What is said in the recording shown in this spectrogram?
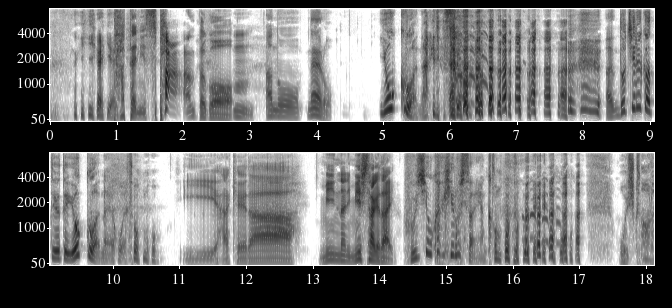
いやいや縦にスパーンとこう。うん。あのなんやろよくはないですよ あどちらかというとよくはない方やと思ういい波形だ。みんなに見してあげたい。藤岡弘さんやんかもうそれもう 美味しくなれ。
